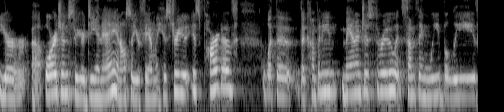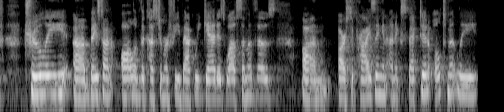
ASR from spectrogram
your uh, origins through your DNA, and also your family history is part of what the the company manages through. It's something we believe truly, uh, based on all of the customer feedback we get, as well. Some of those um, are surprising and unexpected. Ultimately,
